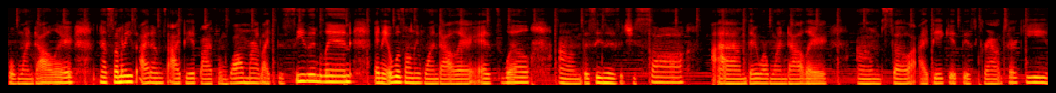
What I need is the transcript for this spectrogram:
for one dollar. Now, some of these items I did buy from Walmart, like the season blend, and it was only one dollar as well. Um, the seasonings that you saw, um, they were one dollar. Um, so I did get this ground turkey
